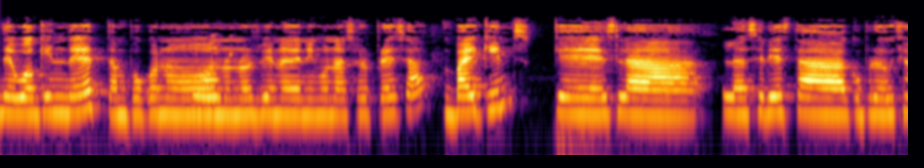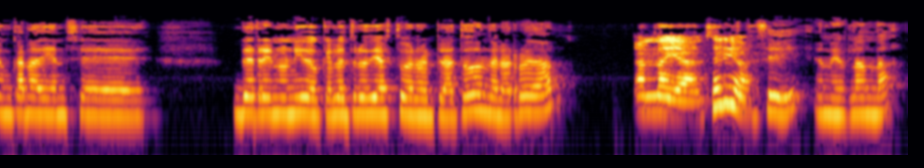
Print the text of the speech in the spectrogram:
The Walking Dead tampoco no, no nos viene de ninguna sorpresa. Vikings, que es la, la serie esta coproducción canadiense de Reino Unido que el otro día estuvo en el plató donde la ruedan. Anda ya, ¿en serio? Sí, en Irlanda.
